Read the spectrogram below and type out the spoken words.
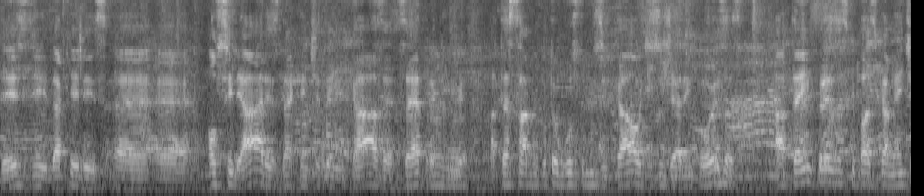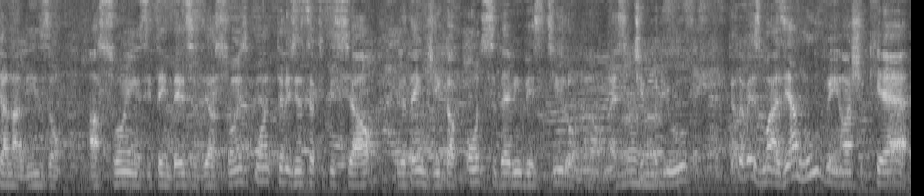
Desde daqueles é, é, auxiliares né, que a gente tem em casa, etc., que até sabem com o teu gosto musical, te sugerem coisas, até empresas que basicamente analisam ações e tendências de ações com a inteligência artificial, ele até indica onde se deve investir ou não, né? Esse tipo de uso, cada vez mais. E a nuvem, eu acho que é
